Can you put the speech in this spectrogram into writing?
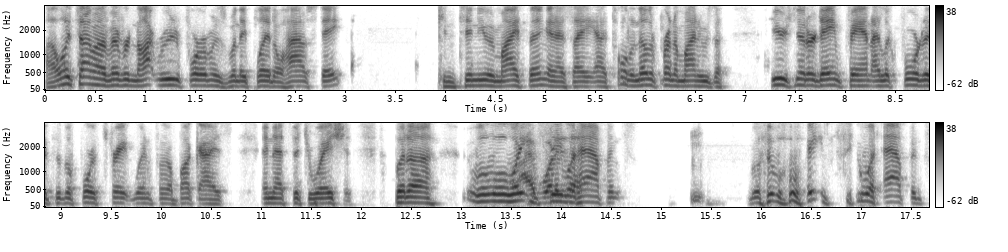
Uh, only time I've ever not rooted for them is when they played Ohio State. Continuing my thing, and as I, I told another friend of mine who's a huge Notre Dame fan, I look forward to the fourth straight win for the Buckeyes in that situation. But uh, we'll, we'll wait and see what happens. We'll wait and see what happens.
